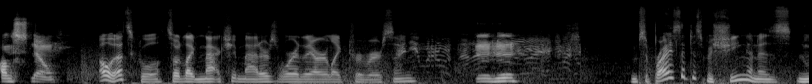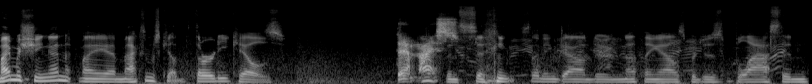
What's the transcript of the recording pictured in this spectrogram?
on snow. Oh, that's cool. So it like actually matters where they are like traversing. Mm-hmm. I'm surprised that this machine gun is my machine gun. My uh, maximum skill 30 kills. Damn nice. Been sitting sitting down doing nothing else but just blasting.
